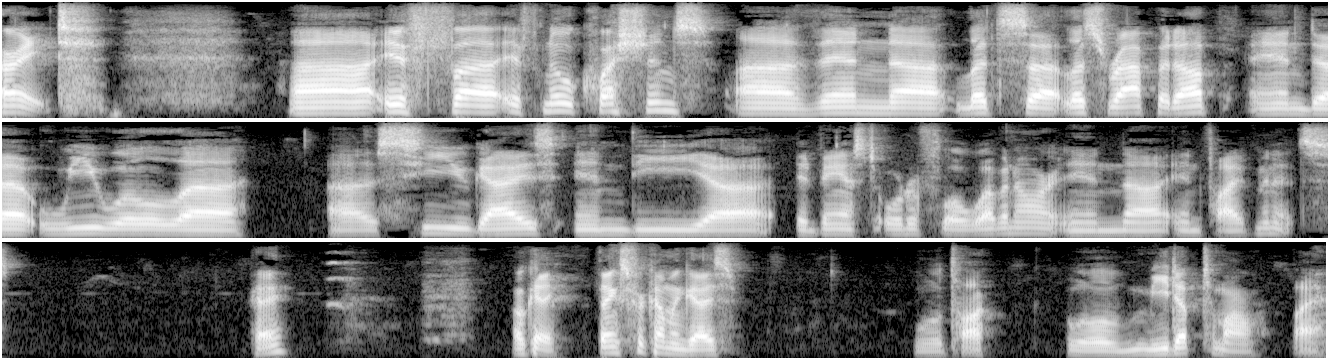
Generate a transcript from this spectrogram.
All right. If if no questions, then let's let's wrap it up, and we will Uh, see you guys in the uh, advanced order flow webinar in uh, in five minutes. Okay. Okay. Thanks for coming, guys. We'll talk. We'll meet up tomorrow. Bye.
